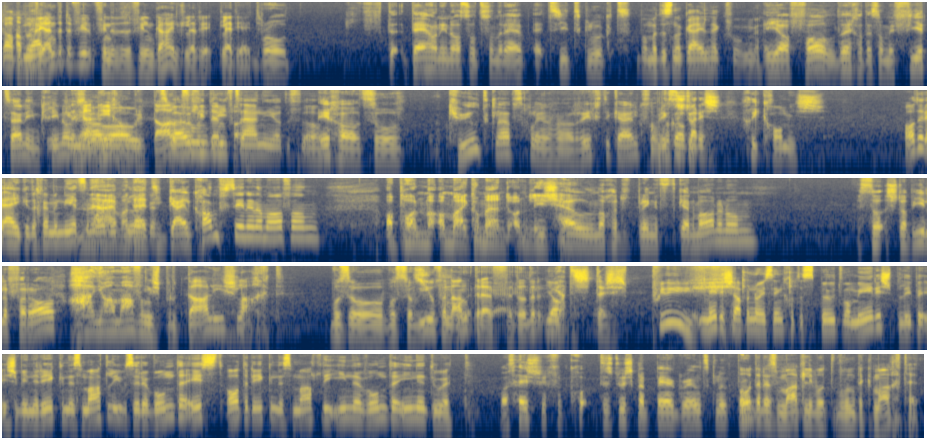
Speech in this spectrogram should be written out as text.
aber Aber wie nein, findet ihr den Film? Findet ihr den Film geil, Gladi- Gladiator? Bro, den habe ich noch so zu einer äh, Zeit geschaut. wo man das noch geil hat gefunden. Ja, voll. Ich habe den so mit 14 im Kino Ja, gesehen. ich habe brutal 12, gefunden im Fall. 13 oder so. Ich habe so gekühlt, glaube ich, ein bisschen. Ich richtig geil aber gefunden. ich Das glaube, er ist ein bisschen komisch. Oder eigentlich? Können wir nie zum Nein, man, der hat die geile Kampfszenen am Anfang. Upon my, on my command, unleash hell. Nachher bringt es die Germanen um. So stabiler Verrat. Ah ja, am Anfang ist eine brutale Schlacht. Wo so, wo so wie aufeinandertreffen, oder? Ja. Ja, das, ist- das ist... Pfui. Mir ist aber noch in Sinn das Bild, das mir ist geblieben, ist, wie er irgendein Madli aus einer Wunde isst oder irgendein Madli in eine Wunde rein tut. Was hast du Ko- das, Du hast, glaube Bear Grylls geschaut. Oder ein Mädchen, das die Wunde gemacht hat.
